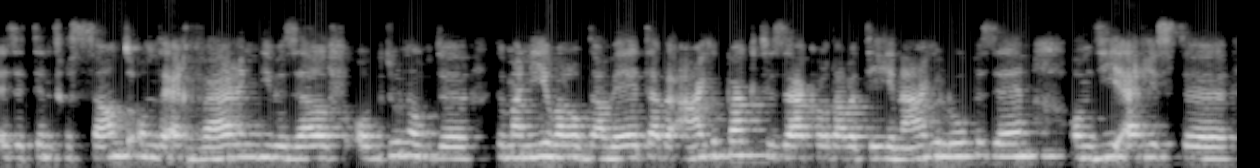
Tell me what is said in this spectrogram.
is het interessant om de ervaring die we zelf opdoen, of de, de manier waarop dan wij het hebben aangepakt, de zaken waar we tegenaan gelopen zijn, om die ergens te,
